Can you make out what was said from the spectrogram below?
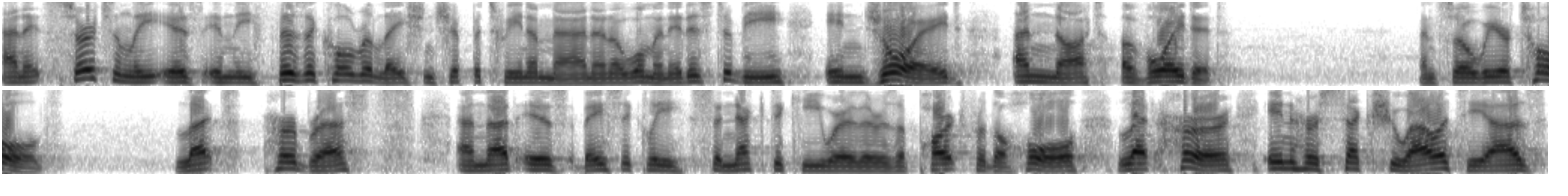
and it certainly is in the physical relationship between a man and a woman. It is to be enjoyed and not avoided. And so we are told, let her breasts and that is basically synecdoche, where there is a part for the whole. Let her, in her sexuality as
